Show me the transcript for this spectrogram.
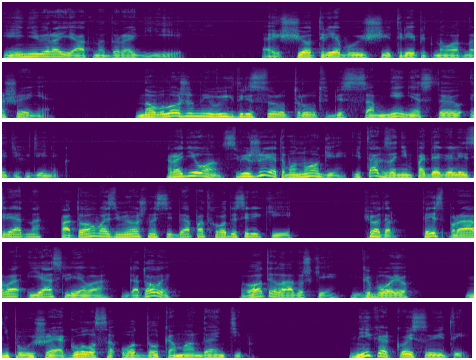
и невероятно дорогие а еще требующие трепетного отношения. Но вложенный в их дрессуру труд без сомнения стоил этих денег. «Родион, свяжи этому ноги, и так за ним побегали изрядно. Потом возьмешь на себя подходы с реки. Федор, Ты справа, я слева. Готовы? Вот и ладушки. К бою. Не повышая голоса, отдал команду Антип. Никакой суеты.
